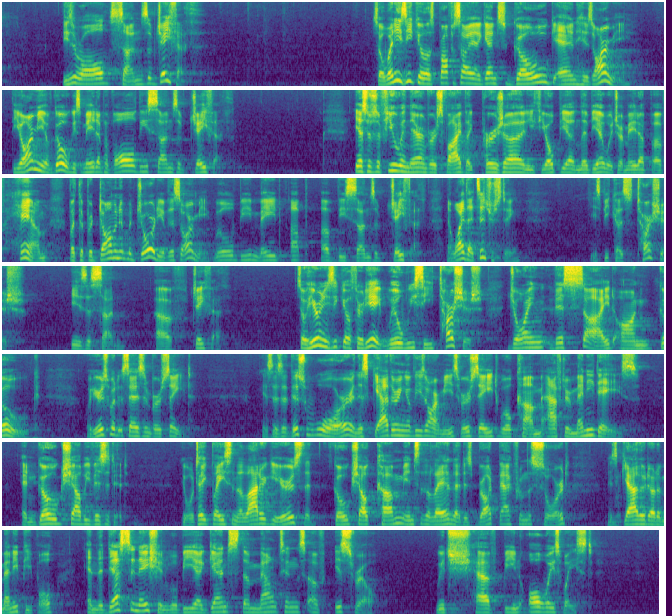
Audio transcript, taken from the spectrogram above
these are all sons of Japheth. So when Ezekiel is prophesying against Gog and his army, the army of Gog is made up of all these sons of Japheth. Yes, there's a few in there in verse 5, like Persia and Ethiopia and Libya, which are made up of Ham, but the predominant majority of this army will be made up of these sons of Japheth. Now, why that's interesting is because Tarshish is a son of Japheth. So here in Ezekiel 38, will we see Tarshish join this side on Gog? Well, here's what it says in verse 8. It says that this war and this gathering of these armies, verse 8, will come after many days, and Gog shall be visited. It will take place in the latter years that Gog shall come into the land that is brought back from the sword, is gathered out of many people, and the destination will be against the mountains of Israel which have been always waste.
